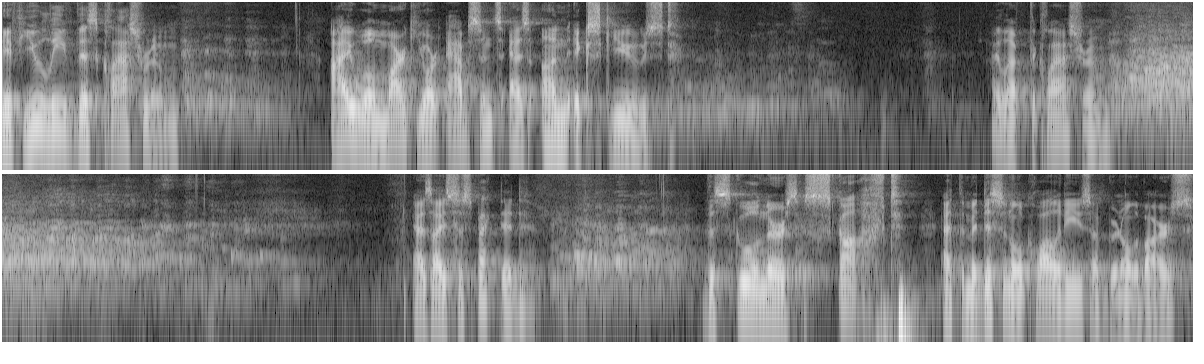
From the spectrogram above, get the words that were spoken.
If you leave this classroom, I will mark your absence as unexcused. I left the classroom. As I suspected, the school nurse scoffed at the medicinal qualities of granola bars.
